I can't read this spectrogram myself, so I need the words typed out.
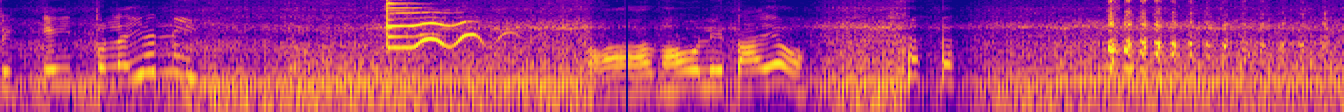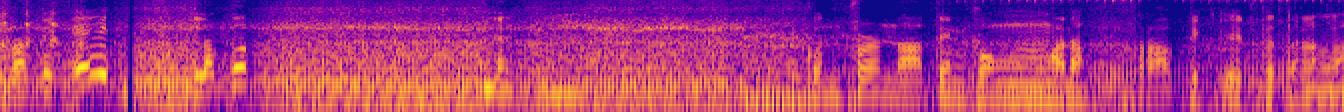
Traffic aid pala yan eh. Baka mahuli tayo. Traffic aid. Lagot. Confirm natin kung ano, traffic aid ba talaga.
